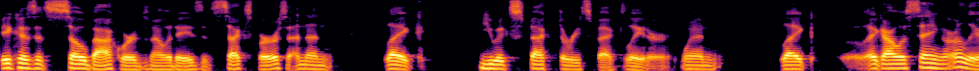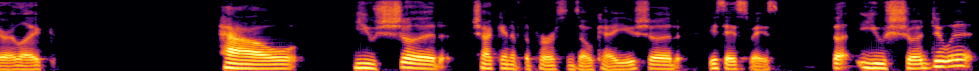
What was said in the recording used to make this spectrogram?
because it's so backwards nowadays. It's sex first, and then like you expect the respect later. When like like I was saying earlier, like how you should check in if the person's okay. You should be safe space. That you should do it,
